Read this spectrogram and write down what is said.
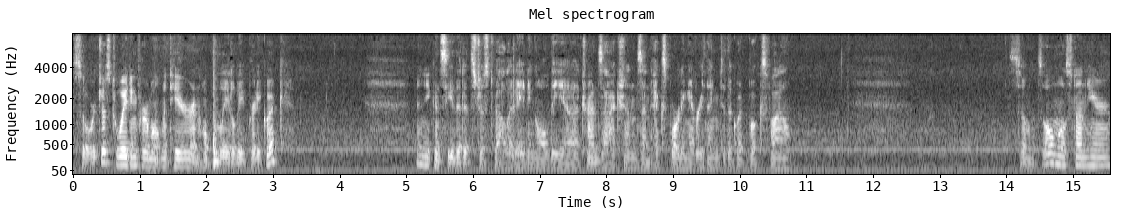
So we're just waiting for a moment here and hopefully it'll be pretty quick. And you can see that it's just validating all the uh, transactions and exporting everything to the QuickBooks file. So it's almost done here.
